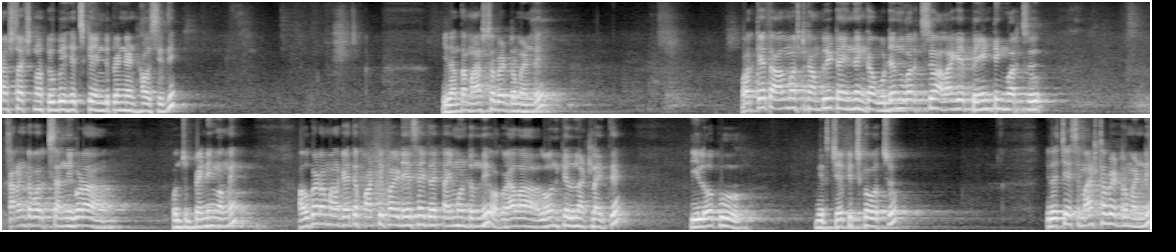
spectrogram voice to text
construction two BHK independent house ఇది. ఇదంతా మాస్టర్ బెడ్రూమ్ అండి. వర్క్ అయితే ఆల్మోస్ట్ కంప్లీట్ అయింది. ఇంకా వుడెన్ వర్క్స్ అలాగే పెయింటింగ్ వర్క్స్ కరెంట్ వర్క్స్ అన్నీ కూడా కొంచెం పెండింగ్ ఉన్నాయి. అవి కూడా మనకైతే ఫార్టీ ఫైవ్ డేస్ అయితే టైం ఉంటుంది. ఒకవేళ లోన్కి వెళ్ళినట్లయితే ఈ లోపు మీరు చేపించుకోవచ్చు. ఇది వచ్చేసి మాస్టర్ బెడ్రూమ్ అండి.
